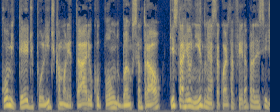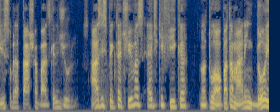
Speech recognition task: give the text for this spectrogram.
Comitê de Política Monetária, o Copom, do Banco Central, que está reunido nesta quarta-feira para decidir sobre a taxa básica de juros. As expectativas é de que fica no atual patamar em 2%.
